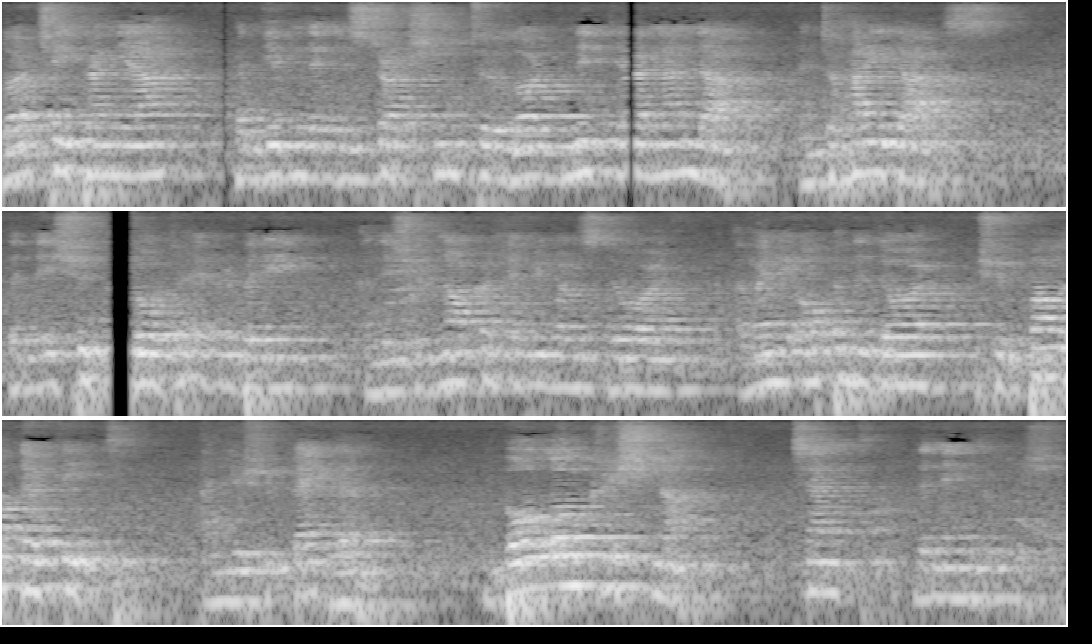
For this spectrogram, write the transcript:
Lord Chaitanya had given the instruction to Lord Nityananda and to Haridas that they should go to everybody and they should knock on door and when they open the door you should fall at their feet and you should beg them. Bolo Krishna chant the names of Krishna.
